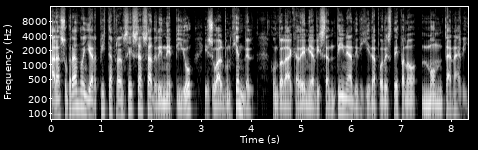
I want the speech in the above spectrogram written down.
a la soprano y arpista francesa Sandrine Pio y su álbum Händel, junto a la Academia Bizantina dirigida por Stefano Montanari.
